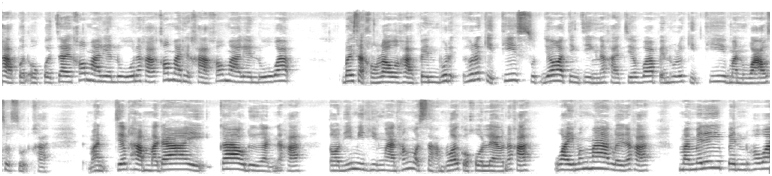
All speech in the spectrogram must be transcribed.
ค่ะ เปิดอกเปิดใจเข้ามาเรียนรู้นะคะ เข้ามาเถอะค่ะ เข้ามาเรียนรู้ว่าบริษัทของเราค่ะ เป็นธุรกิจที่สุดยอดจริง ๆนะคะ เจี๊ยบว่าเป็นธุรกิจที่มันว้าวสุดๆค่ะ มันเจี๊ยบทำมาได้ 9 เดือนนะคะ ตอนนี้มีทีมงานทั้งหมด 300 กว่าคนแล้วนะคะ ไวมากๆเลยนะคะ มันไม่ได้เป็นเพราะว่า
